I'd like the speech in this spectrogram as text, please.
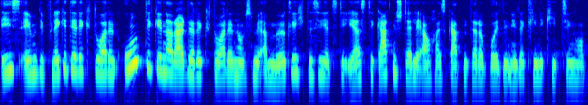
ist eben die Pflegedirektorin und die Generaldirektorin haben es mir ermöglicht, dass ich jetzt die erste Gartenstelle auch als Gartentherapeutin in der Klinik Hitzing habe.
